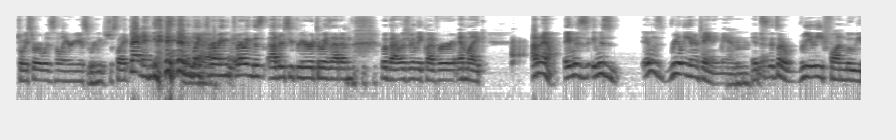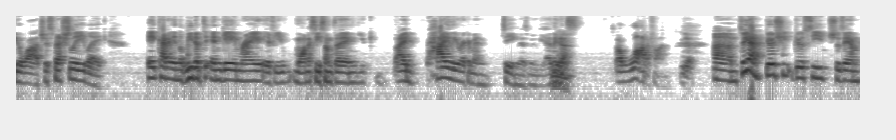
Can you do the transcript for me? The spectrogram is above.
toy store was hilarious, where he was just like Batman, get in," and like throwing yeah. throwing this other superhero toys at him. Thought that was really clever, and like I don't know, it was it was it was really entertaining, man. Mhm. It's it's a really fun movie to watch, especially like it kind of in the lead up to Endgame, right? If you want to see something, you I highly recommend seeing this movie. I think Yeah. it's a lot of fun. Yeah. Um. So yeah, go she- go see Shazam.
